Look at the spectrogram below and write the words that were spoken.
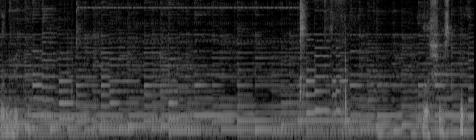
Zwykle. Na szóstku.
